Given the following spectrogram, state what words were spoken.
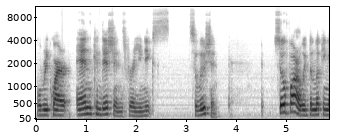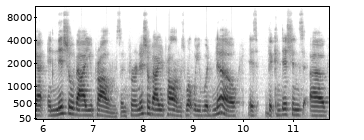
will require n conditions for a unique solution. So far, we've been looking at initial value problems. And for initial value problems, what we would know is the conditions of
